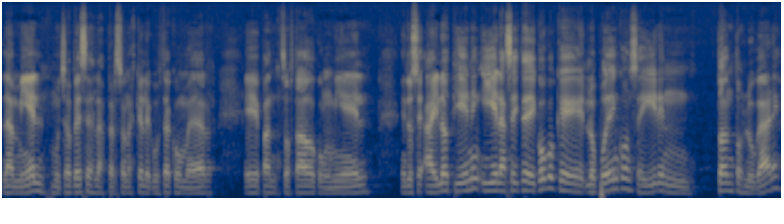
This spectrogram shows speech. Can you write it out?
la miel, muchas veces las personas que les gusta comer eh, pan tostado con miel, entonces ahí lo tienen, y el aceite de coco que lo pueden conseguir en tantos lugares,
